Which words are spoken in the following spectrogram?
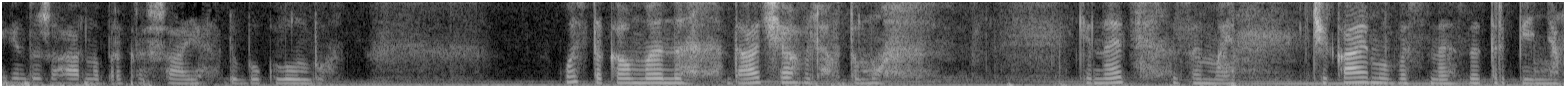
І він дуже гарно прикрашає любу клумбу. Ось така в мене дача в лютому. кінець зими. Чекаємо весни з нетерпінням.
